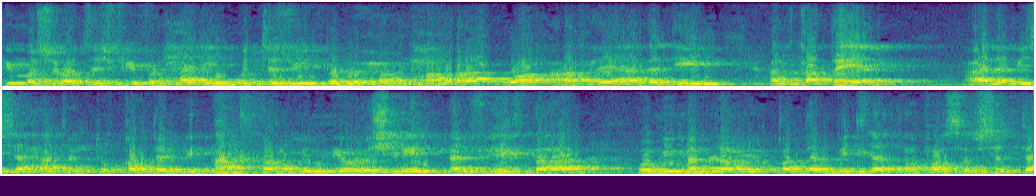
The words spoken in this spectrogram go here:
في مشروع تجفيف الحليب والتزويد باللحوم الحمراء ورفع عدد القطيع. على مساحة تقدر بأكثر من 120 ألف هكتار وبمبلغ يقدر ب 3.6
